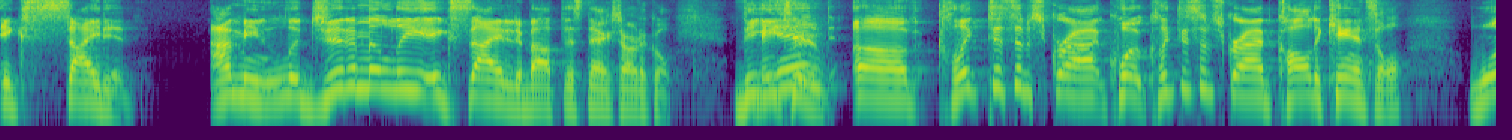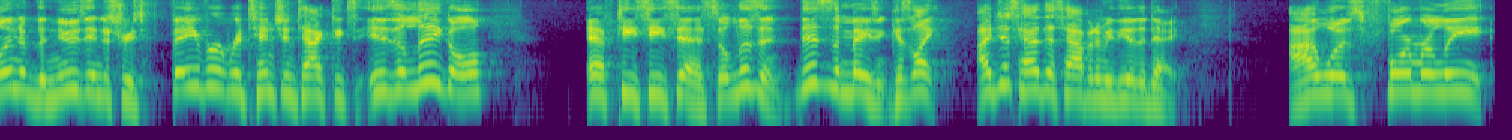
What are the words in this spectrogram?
excited. I mean, legitimately excited about this next article. The Me too. end of click to subscribe, quote, click to subscribe, call to cancel. One of the news industry's favorite retention tactics is illegal, FTC says. So listen, this is amazing because, like, I just had this happen to me the other day. I was formerly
